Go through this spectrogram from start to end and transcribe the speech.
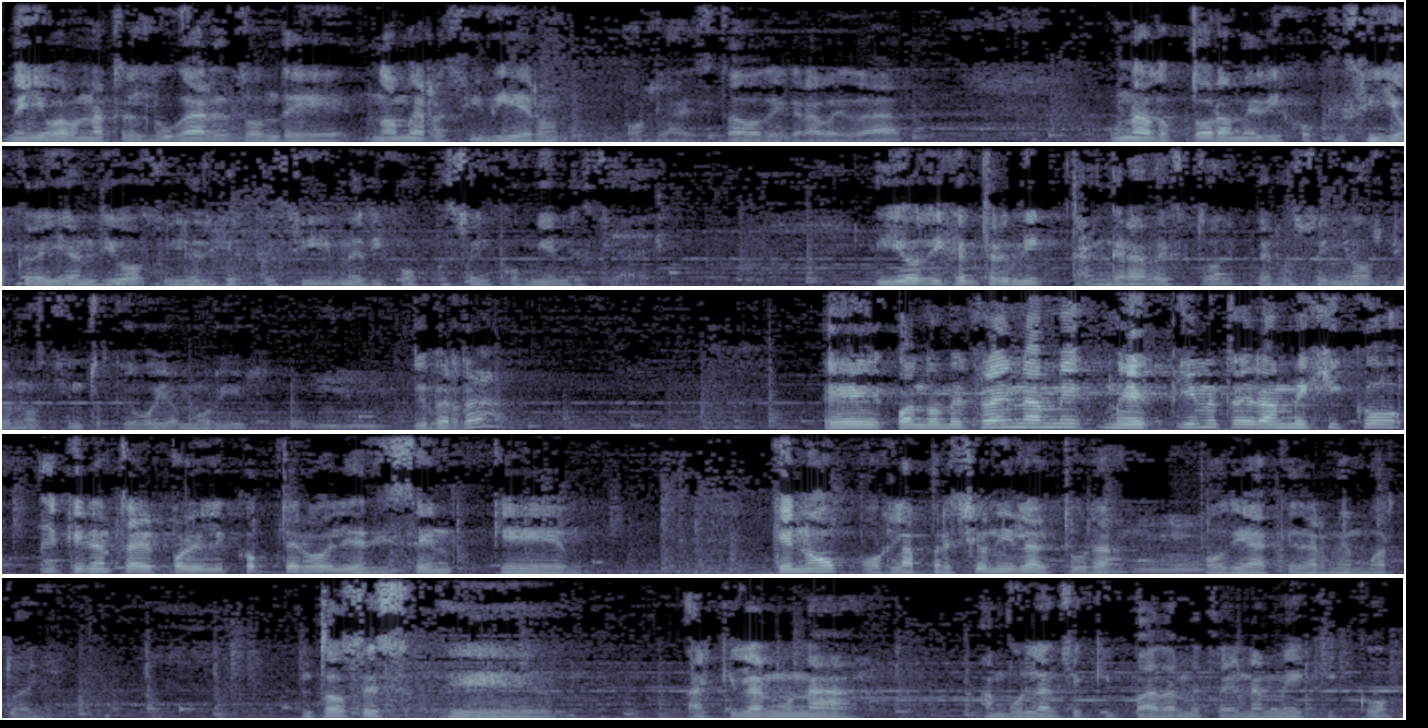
me llevaron a tres lugares donde no me recibieron por el estado de gravedad. Una doctora me dijo que si yo creía en Dios y le dije que sí, me dijo pues encomiéndese a Él. Y yo dije entre mí, tan grave estoy, pero Señor, yo no siento que voy a morir. De verdad. Eh, cuando me traen a me, quieren traer a México, me quieren traer por helicóptero y le dicen que, que no, por la presión y la altura, podía quedarme muerto ahí. Entonces, eh, alquilan una ambulancia equipada, me traen a México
